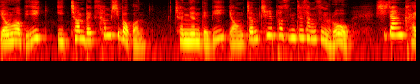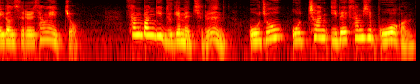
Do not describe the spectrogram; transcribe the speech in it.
영업이익 2,130억 원, 전년 대비 0.7% 상승으로 시장 가이던스를 상회했죠. 상반기 누계 매출은 5조 5,235억 원,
